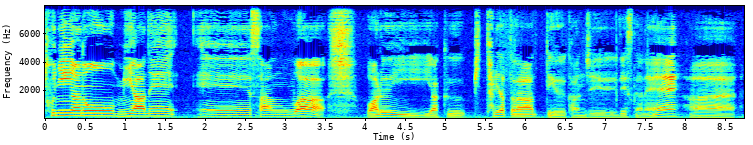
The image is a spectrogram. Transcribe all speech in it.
当にあの、宮根、えー、さんは悪い役ぴったりだったなっていう感じですかね。はい。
